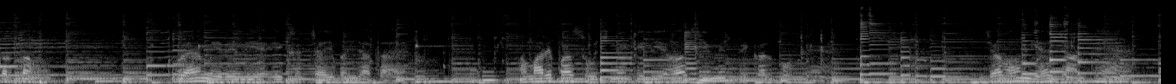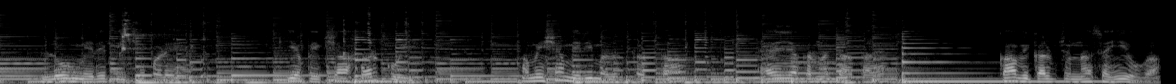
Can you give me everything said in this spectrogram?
करता हूँ, वह मेरे लिए एक सच्चाई बन जाता है। हमारे पास सोचने के लिए असीमित विकल्प होते हैं। जब हम यह जानते हैं, लोग मेरे पीछे पड़े हैं की अपेक्षा हर कोई हमेशा मेरी मदद करता है या करना चाहता है। का विकल्प चुनना सही होगा।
